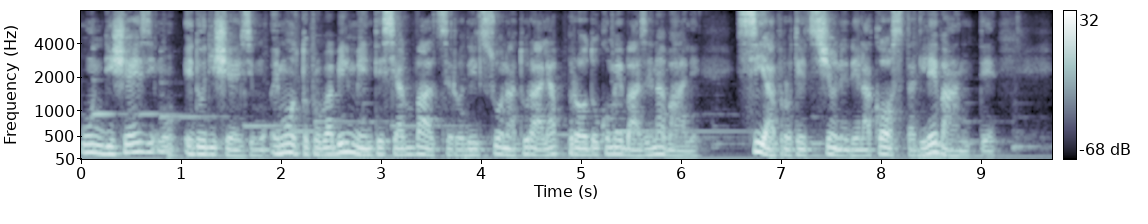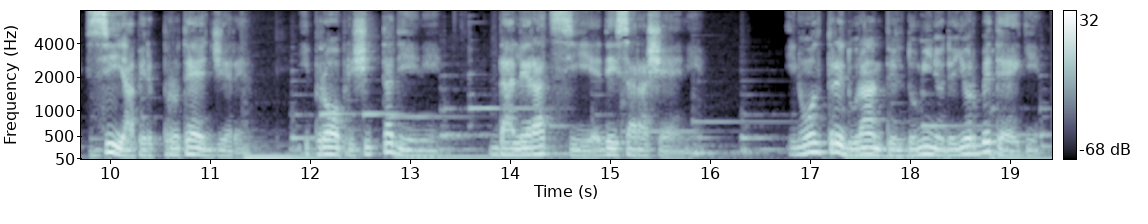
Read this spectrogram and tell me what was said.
XI e XII e molto probabilmente si avvalsero del suo naturale approdo come base navale sia a protezione della costa di Levante sia per proteggere i propri cittadini dalle razzie dei Saraceni. Inoltre, durante il dominio degli Orbeteghi,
